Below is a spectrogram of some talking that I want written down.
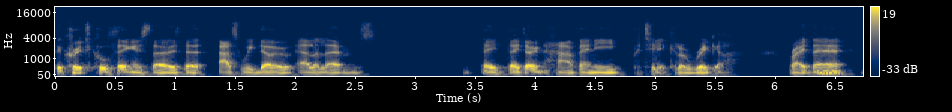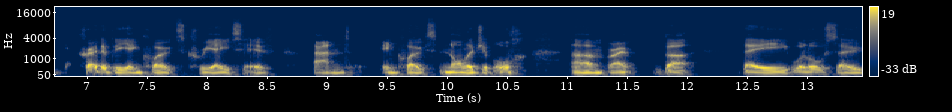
the critical thing is though is that as we know llms they they don't have any particular rigor right they're mm. incredibly in quotes creative and in quotes knowledgeable um, right but they will also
